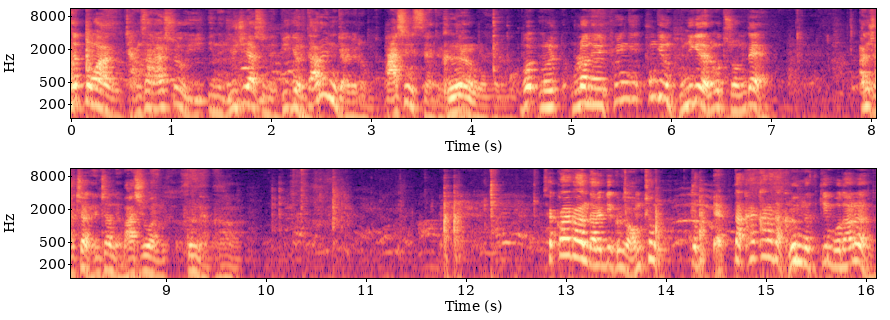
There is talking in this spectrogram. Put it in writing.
오랫동안 장사를 할 수 있는 유지할 수 있는 비결이 따로 있는 게 아니라 맛이 있어야 돼요. 그럼요. 그럼요. 뭐, 물- 물론 여기 풍기, 풍기는 분위기나 이런 것도 좋은데 안주 자체가 괜찮네요. 맛이 원 끝내. 어. 색깔과는 다르게 그렇게 엄청 좀 맵다 칼칼하다 그런 느낌보다는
